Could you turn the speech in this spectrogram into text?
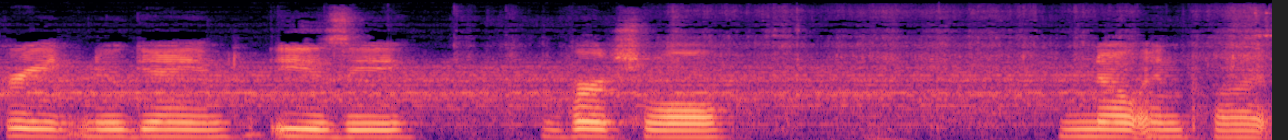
Great, new game, easy, virtual, no input.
